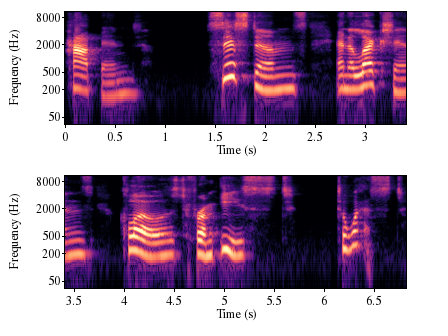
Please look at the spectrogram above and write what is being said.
happened, systems and elections closed from east to west.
